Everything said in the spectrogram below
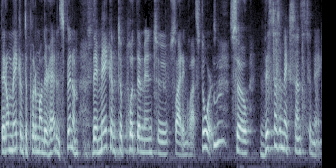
They don't make them to put them on their head and spin them. They make them to put them into sliding glass doors. Mm-hmm. So this doesn't make sense to me.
